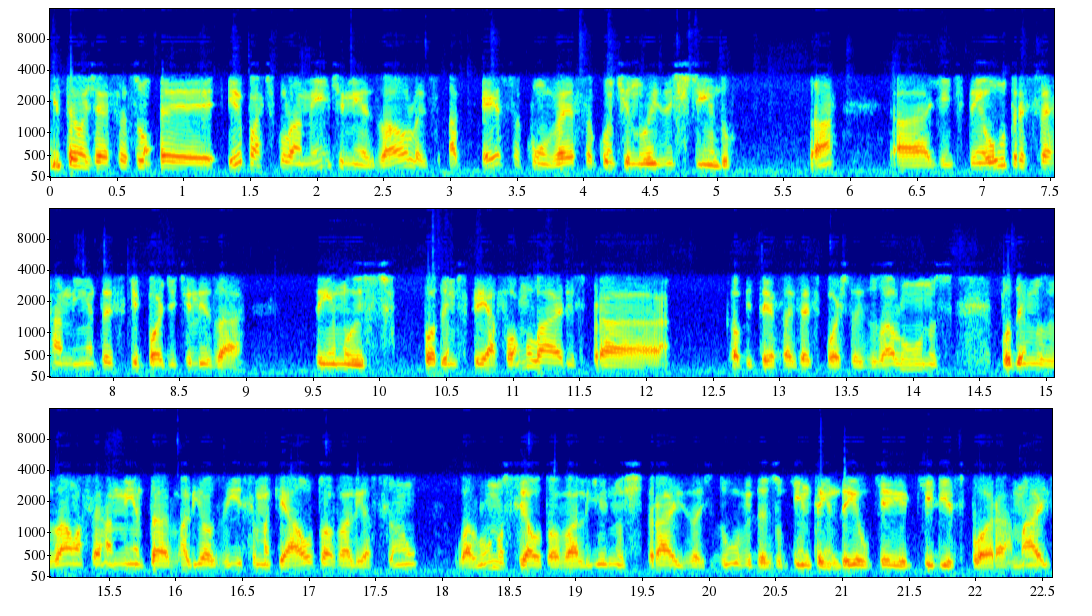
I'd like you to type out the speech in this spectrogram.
Então, Jefferson, é, eu particularmente, em minhas aulas, a, essa conversa continua existindo, tá? A gente tem outras ferramentas que pode utilizar. Temos, podemos criar formulários para obter essas respostas dos alunos, podemos usar uma ferramenta valiosíssima que é a autoavaliação. O aluno se autoavalia e nos traz as dúvidas, o que entendeu, o que queria explorar mais.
